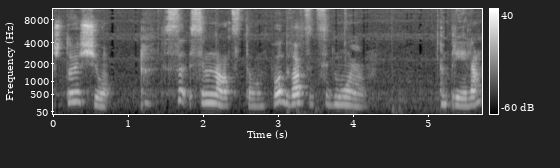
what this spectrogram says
Что еще? С 17 по 27 апреля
